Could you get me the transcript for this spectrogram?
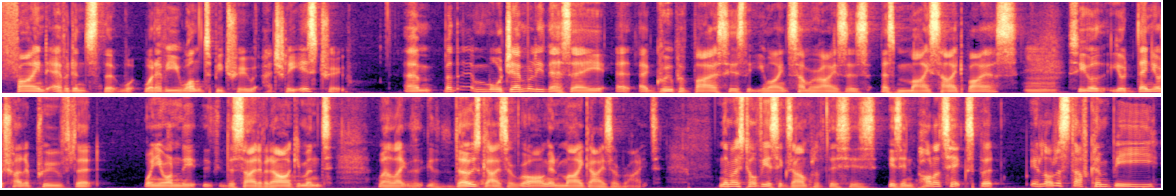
find evidence that w- whatever you want to be true actually is true. Um, but more generally, there's a, a, a, group of biases that you might summarize as, as my side bias. Mm. So you're, you're, then you're trying to prove that when you're on the, the side of an argument, well, like those guys are wrong and my guys are right. And the most obvious example of this is, is in politics, but a lot of stuff can be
